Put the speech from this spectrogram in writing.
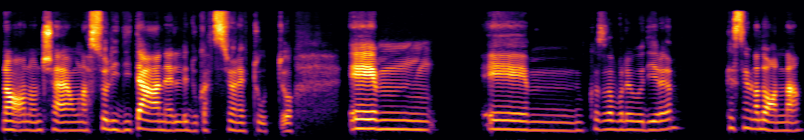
no, non c'è una solidità nell'educazione e tutto. E, e cosa volevo dire? Che sei una donna,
